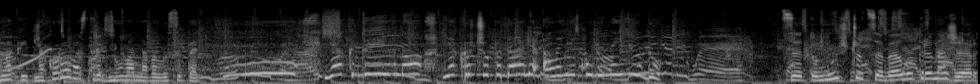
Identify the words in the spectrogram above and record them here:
Блакитна корова стрибнула на велосипед. Як дивно! Я кручу педалі, але нікуди не їду. Це тому, що це велотренажер.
